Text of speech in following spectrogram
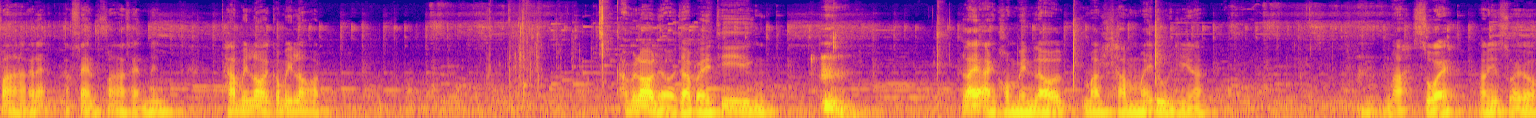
ฝ่าก็ได้สักแสนฝ่าแสนหนึ่งถ้าไม่รอดก็ไม่รอดถ้าไม่รอดเดี๋ยวจะไปที่ ไล่อ่านคอมเมนต์แล้วมาทำให้ดูอีกทีนะ มาสวยตอนนี้สวยอยู่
